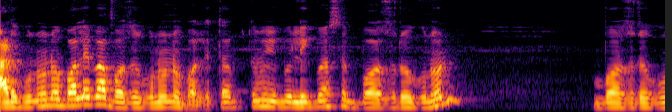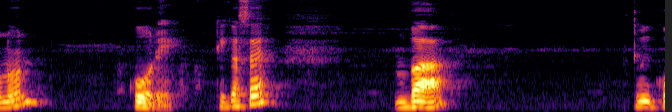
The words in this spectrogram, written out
আর গুণনও বলে বা বজ্র গুণনও বলে? তো তুমি লিখবে আছে বজ্র গুণন বজ্র গুণন করে, ঠিক আছে? বা তুমি ক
